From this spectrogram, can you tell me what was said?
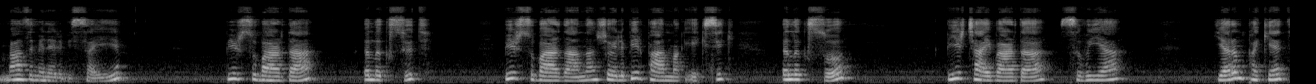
malzemeleri bir sayayım. 1 su bardağı ılık süt. 1 su bardağından şöyle bir parmak eksik ılık su. 1 çay bardağı sıvı yağ. Yarım paket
